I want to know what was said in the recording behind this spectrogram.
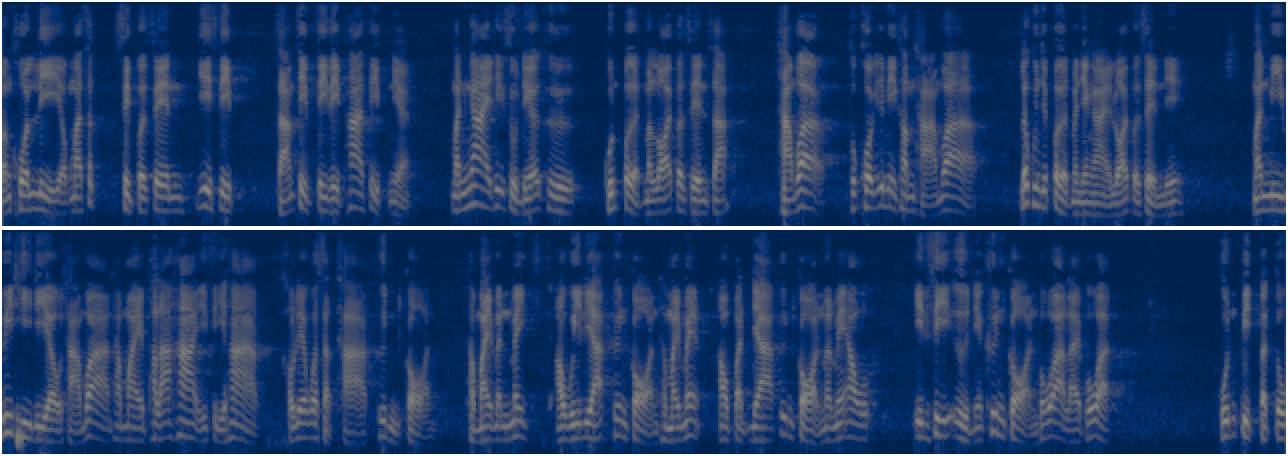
บางคนหลีออกมาสักสิบเปอร์เซ็นยี่สิบสามสิบสี่สิบห้าสิบเนี่ย มันง่ายที่สุดเนี่ยก็คือ คุณเปิดมาร้อยเปอร์เซ็นซะถามว่าทุกคนก็จะมีคำถามว่า แล้วคุณจะเปิดมันยังไงร้อยเปอร์เซ็นนี้ มันมีวิธีเดียวถามว่าทำไมพระห้าอีสีห้าเขาเรียกว่าศรัทธาขึ้นก่อนทำไมมันไม่เอาวิริยะขึ้นก่อนทำไมไม่เอาปัญญาขึ้นก่อน มันไม่เอาอินทรีย์อื่นเนี่ยขึ้นก่อน เพราะว่าอะไรเพราะว่า คุณปิดประตู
